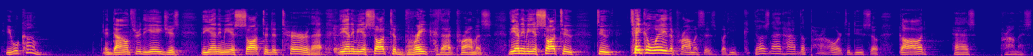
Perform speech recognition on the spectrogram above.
He will come. And down through the ages, the enemy has sought to deter that. The enemy has sought to break that promise. The enemy has sought to, to take away the promises, but he does not have the power to do so. God has promised.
